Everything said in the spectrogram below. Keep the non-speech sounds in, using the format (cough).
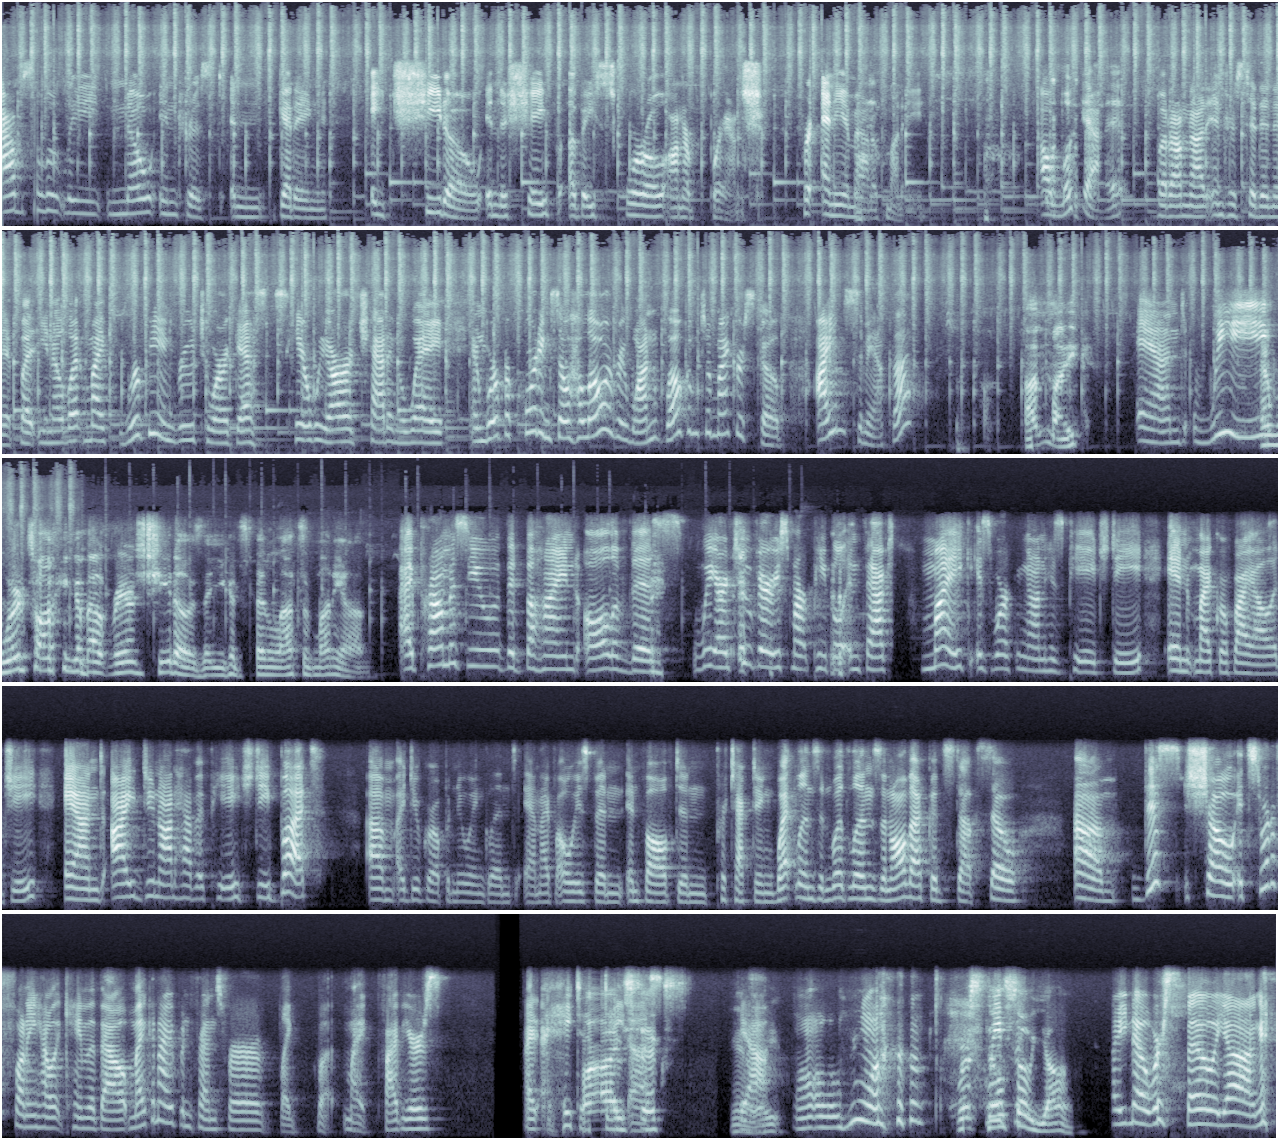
absolutely no interest in getting a Cheeto in the shape of a squirrel on a branch for any amount of money. I'll look at it, but I'm not interested in it. But you know what, Mike? We're being rude to our guests. Here we are chatting away, and we're recording. So, hello, everyone. Welcome to Microscope. I am Samantha. I'm Mike. And we. And we're talking about rare Cheetos that you could spend lots of money on. I promise you that behind all of this, (laughs) we are two very smart people. In fact, Mike is working on his PhD in microbiology, and I do not have a PhD, but um, I do grow up in New England, and I've always been involved in protecting wetlands and woodlands and all that good stuff. So, um, this show, it's sort of funny how it came about. Mike and I have been friends for like what, Mike, five years? I, I hate to five, date six. us. Yeah. Yeah. right? Oh. (laughs) We're still so young. I know we're so young,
